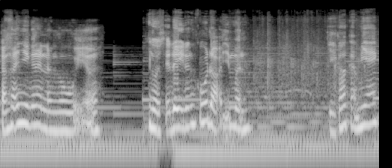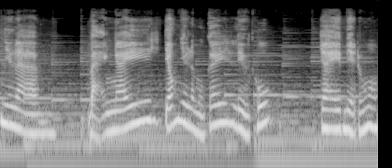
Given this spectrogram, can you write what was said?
cảm thấy như cái này là người ờ, người sẽ đi đến cuối đời với mình. Chị có cảm giác như là bạn ấy giống như là một cái liều thuốc cho em vậy, đúng không?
